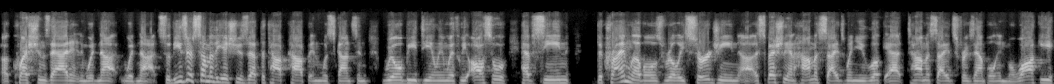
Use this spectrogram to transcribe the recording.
uh, questions that and would not would not. So these are some of the issues that the top cop in Wisconsin will be dealing with. We also have seen the crime levels really surging, uh, especially on homicides. When you look at homicides, for example, in Milwaukee,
